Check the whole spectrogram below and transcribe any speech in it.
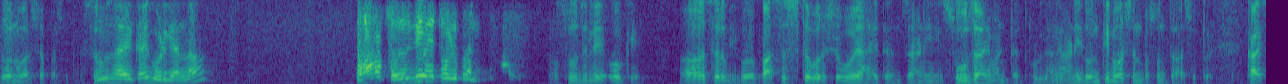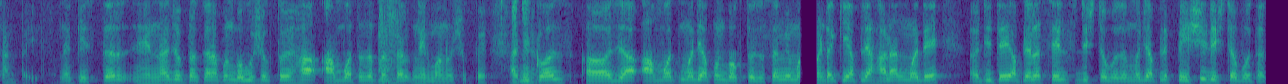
दोन वर्षापासून. सूज आहे काय गुडघ्यांना? हा सर्दी आहे थोडी पण. सुजले ओके. सर पासष्ट वर्ष वय आहे त्यांचं आणि सूज आहे म्हणतात गुडघ्यांना आणि दोन तीन वर्षांपासून त्रास होतोय. काय सांगता येईल? नक्कीच. तर ह्यांना जो प्रकार आपण बघू शकतोय हा आमवाताचा प्रकार निर्माण होऊ शकतोय. बिकॉज ज्या आमवात मध्ये आपण बघतो जसं मी म्हणलं की आपल्या हाडांमध्ये जिथे आपल्याला सेल्स डिस्टर्ब होतात म्हणजे आपले पेशी डिस्टर्ब होतात.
